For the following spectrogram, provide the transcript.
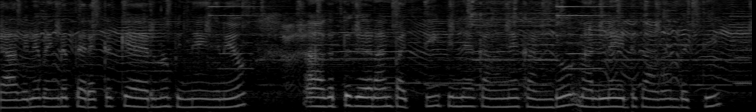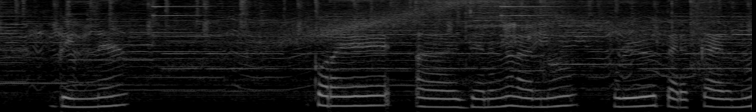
രാവിലെ ഭയങ്കര തിരക്കൊക്കെ ആയിരുന്നു. പിന്നെ എങ്ങനെയോ അകത്ത് കയറാൻ പറ്റി. പിന്നെ കണ്ണനെ കണ്ടു. നല്ലതായിട്ട് കാണാൻ പറ്റി. പിന്നെ കുറേ ജനങ്ങളായിരുന്നു. ഫുൾ തിരക്കായിരുന്നു.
